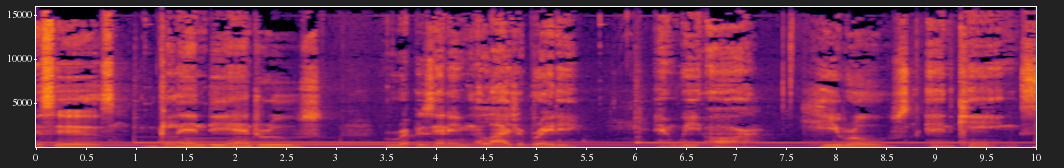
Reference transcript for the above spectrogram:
This is Glenn D. Andrews representing Elijah Brady, and we are Heroes and Kings.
